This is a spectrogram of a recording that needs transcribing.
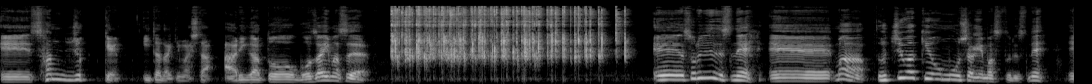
えー、30件いただきました。ありがとうございます。えー、それでですね、えー、まあ、内訳を申し上げますとですね、え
